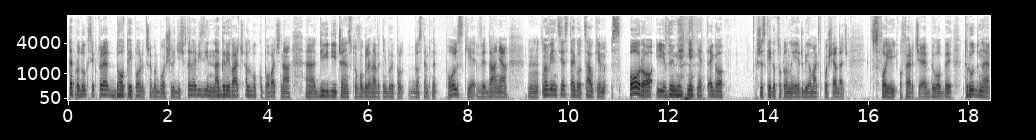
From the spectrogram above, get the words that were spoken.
te produkcje, które do tej pory trzeba było śledzić w telewizji, nagrywać albo kupować na DVD. E, Często w ogóle nawet nie były dostępne polskie wydania, mm, no więc jest tego całkiem sporo i wymienienie tego wszystkiego, co planuje HBO Max posiadać w swojej ofercie byłoby trudne.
